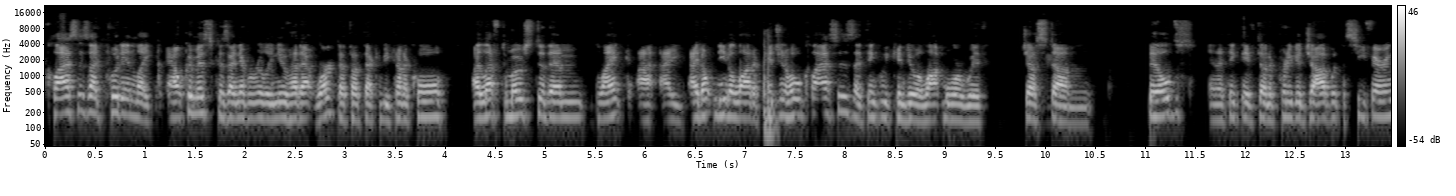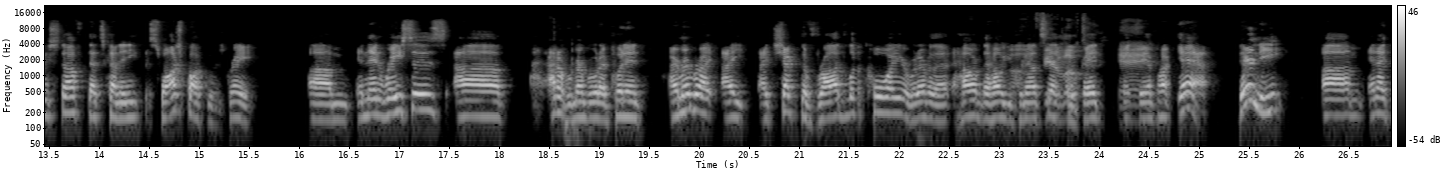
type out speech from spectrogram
classes I put in like Alchemist because I never really knew how that worked. I thought that could be kind of cool. I left most of them blank. I, I, I don't need a lot of pigeonhole classes. I think we can do a lot more with just um, builds, and I think they've done a pretty good job with the seafaring stuff. That's kind of neat. The Swashbuckler is great. Um, and then races, uh, I don't remember what I put in. I remember I, I, I checked the Vrod Lakoy or whatever that, however the hell you Uh, pronounce that. Virlok? The red, Yeah, yeah. vampire. Yeah, they're neat. Um, and I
